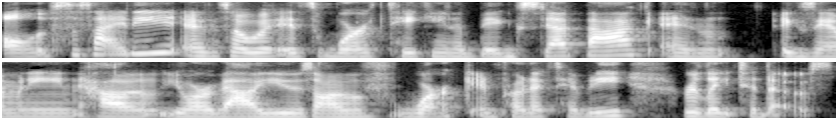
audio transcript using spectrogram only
all of society. And so it's worth taking a big step back and examining how your values of work and productivity relate to those.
